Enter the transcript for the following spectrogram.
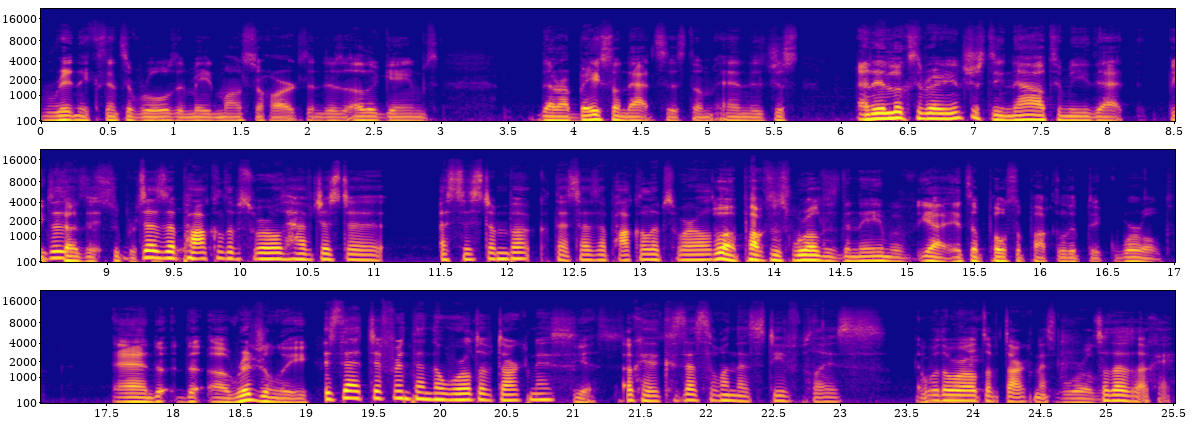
written extensive rules and made Monster Hearts, and there's other games that are based on that system, and it's just and it looks very interesting now to me that because does, it's super. Does simple. Apocalypse World have just a a system book that says Apocalypse World? Well, Apocalypse World is the name of yeah, it's a post-apocalyptic world, and the, originally is that different than the World of Darkness? yes, Okay, because that's the one that Steve plays. With the World of Darkness. World so that's okay.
